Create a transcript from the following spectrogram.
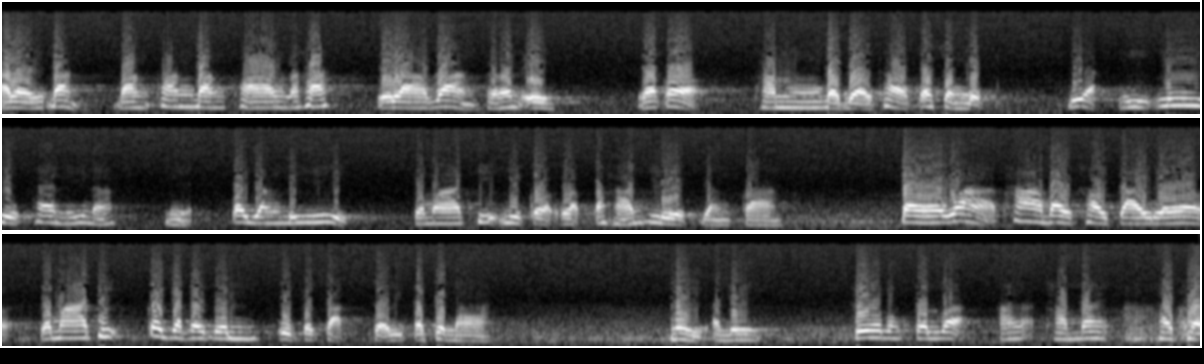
อะไรบ้าง บางครั้งบางคราวนะคะ เวลาว่างเท่านั้นเอง แล้วก็ทำบ่อยๆเข้าก็สงบเนี่ยมีมีอยู่แค่นี้นะนี่ก็ยังดีสมาธิมีก็หลับทหารกิเลสอย่างกลาง แต่ว่าถ้าได้เข้าใจแล้วสมาธิก็จะไปเป็นอุปสรรคต่อวิปัสสนา นี่ อันนี้คือบางคนว่าอาละทำได้ให้พอ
